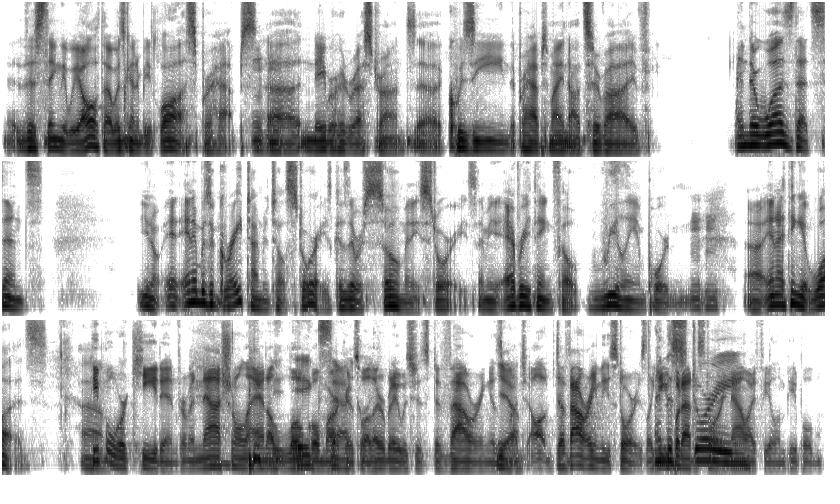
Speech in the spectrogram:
this thing that we all thought was going to be lost, perhaps uh, neighborhood restaurants, uh, cuisine that perhaps might not survive. And there was that sense you know, and, and it was a great time to tell stories because there were so many stories. I mean, everything felt really important, uh, and I think it was. People were keyed in from a national and a local market as well. Everybody was just devouring as Yeah. much, devouring these stories. Like And you the put out a story story- now, I feel, and people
